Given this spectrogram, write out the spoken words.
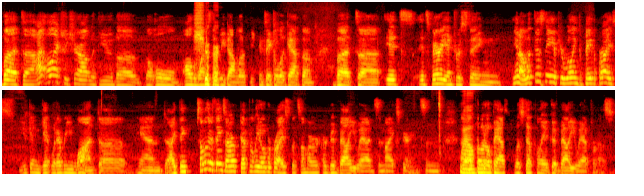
but uh, I'll actually share out with you the the whole all the ones Sure. that we download. You can take a look at them. But uh, it's it's very interesting. You know, with Disney, if you're willing to pay the price, you can get whatever you want. Uh, and I think some of their things are definitely overpriced, but some are, are good value adds in my experience. And Well- uh, PhotoPass was definitely a good value add for us.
